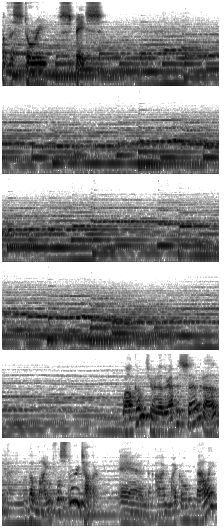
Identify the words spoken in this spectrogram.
of the story space. Welcome to another episode of The Mindful Storyteller. And I'm Michael Malley.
